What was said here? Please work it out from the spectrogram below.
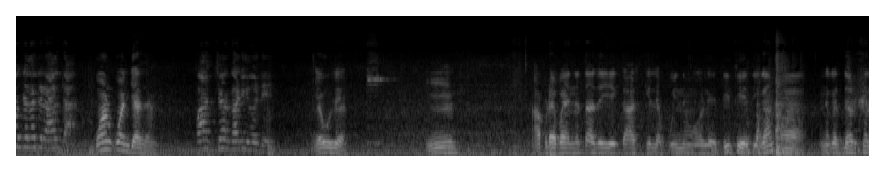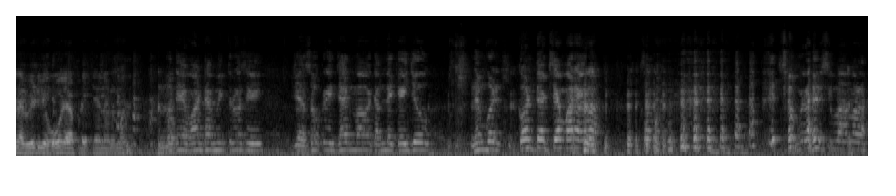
પગે હાલતા. કોણ કોણ જતા પાંચ છ ગાડી વધે. એવું છે? હમ. આપણે ભાઈ નતા જઈએ કે આજ કિલ્લે પુણ્ય ઓલે તિથિ હતી કા? નકર દર ખેલા વીડિયો હોય આપણી ચેનલમાં બધે વાંઢા મિત્રો છે જે છોકરી જન્મ આવે તમને કહીજો. નંબર કોન્ટેક્ટ છે મારા સરપ્રાઈઝમાં મારા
